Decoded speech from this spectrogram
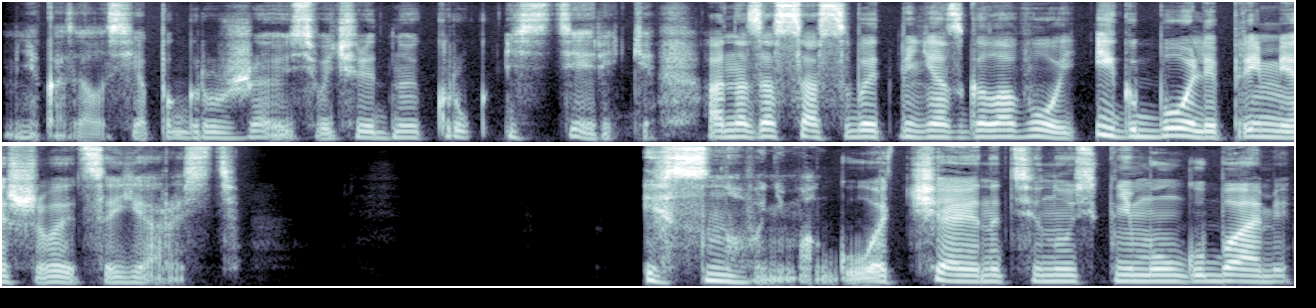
Мне казалось, я погружаюсь в очередной круг истерики. Она засасывает меня с головой, и к боли примешивается ярость. И снова не могу, отчаянно тянусь к нему губами,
